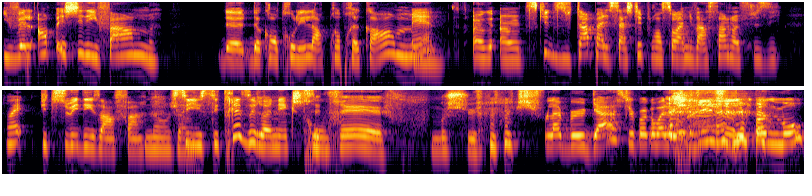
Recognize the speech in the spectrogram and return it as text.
ils veulent empêcher les femmes de, de contrôler leur propre corps, mais mm. un, un, petit de 18 ans peut aller s'acheter pour son anniversaire un fusil. Ouais. Puis tuer des enfants. C'est très ironique, je trouve. C'est très moi, je suis, je suis je sais pas comment l'expliquer, je n'ai pas de mots.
